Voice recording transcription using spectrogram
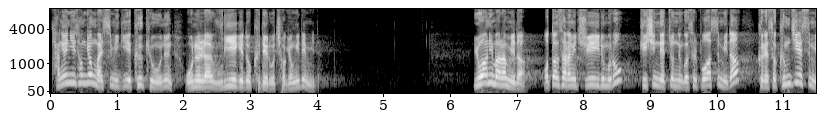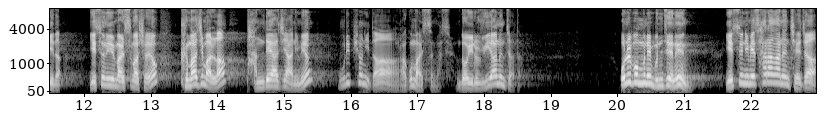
당연히 성경 말씀이기에 그 교훈은 오늘날 우리에게도 그대로 적용이 됩니다. 요한이 말합니다. 어떤 사람이 주의 이름으로 귀신 내쫓는 것을 보았습니다. 그래서 금지했습니다. 예수님이 말씀하셔요. 금하지 말라. 반대하지 않으면 우리 편이다라고 말씀하세요. 너희를 위하는 자다. 오늘 본문의 문제는 예수님의 사랑하는 제자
